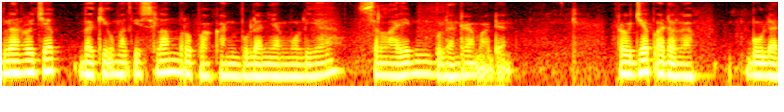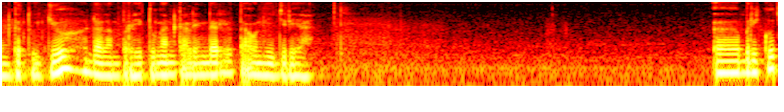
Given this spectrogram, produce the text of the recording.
Bulan Rojab bagi umat Islam merupakan bulan yang mulia selain bulan Ramadan. Rojab adalah bulan ketujuh dalam perhitungan kalender tahun Hijriah. E, berikut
